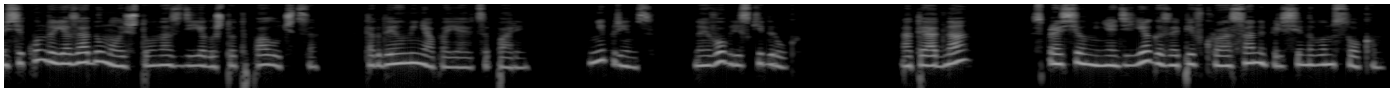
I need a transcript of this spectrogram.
На секунду я задумалась, что у нас с Диего что-то получится. Тогда и у меня появится парень. Не принц, но его близкий друг. — А ты одна? — спросил меня Диего, запив круассан апельсиновым соком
